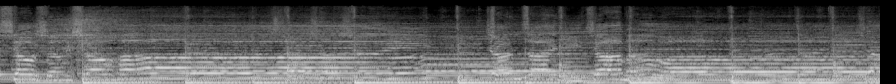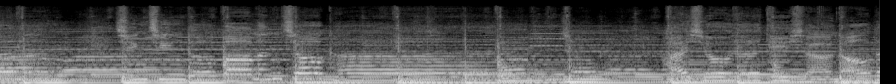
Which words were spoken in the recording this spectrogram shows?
小声小孩站在你家门外，轻轻地把门敲开，害羞的低下脑袋，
